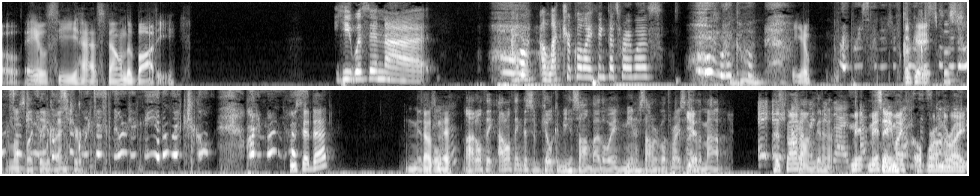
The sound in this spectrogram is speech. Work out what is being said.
So AOC has found the body. He was in, uh, I don't, electrical, I think that's where I was. Oh my god. Yep. Representative Okay. So it's most likely a venter. Murdered me in electrical on Among Who said that? Mythical. myth. I don't think I don't think this kill could be Hasan. By the way, me and Hasan are both right side Yeah. of the map. Hasan, I'm gonna- Mi- Myth Same. and myself were on the right.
